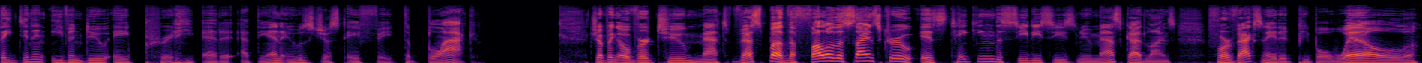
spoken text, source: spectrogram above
They didn't even do a pretty edit at the end, it was just a fade to black. Jumping over to Matt Vespa, the Follow the Science crew is taking the CDC's new mask guidelines for vaccinated people well.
